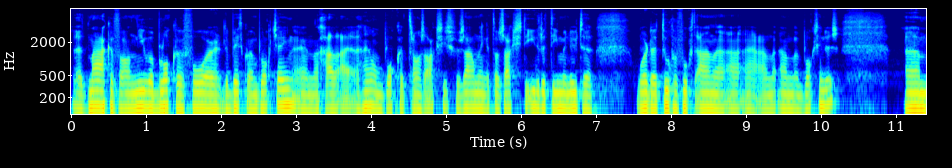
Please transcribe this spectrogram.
het maken van nieuwe blokken voor de Bitcoin blockchain. En dan gaat het om blokken transacties, verzamelingen transacties die iedere 10 minuten worden toegevoegd aan, aan, aan, aan de blockchain dus. Ehm,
